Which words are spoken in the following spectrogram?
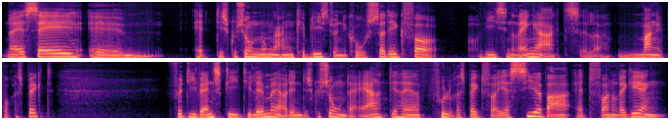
Når jeg sagde, øh, at diskussionen nogle gange kan blive stående kos, så er det ikke for at vise en ringeagt eller mangel på respekt for de vanskelige dilemmaer og den diskussion, der er. Det har jeg fuld respekt for. Jeg siger bare, at for en regering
